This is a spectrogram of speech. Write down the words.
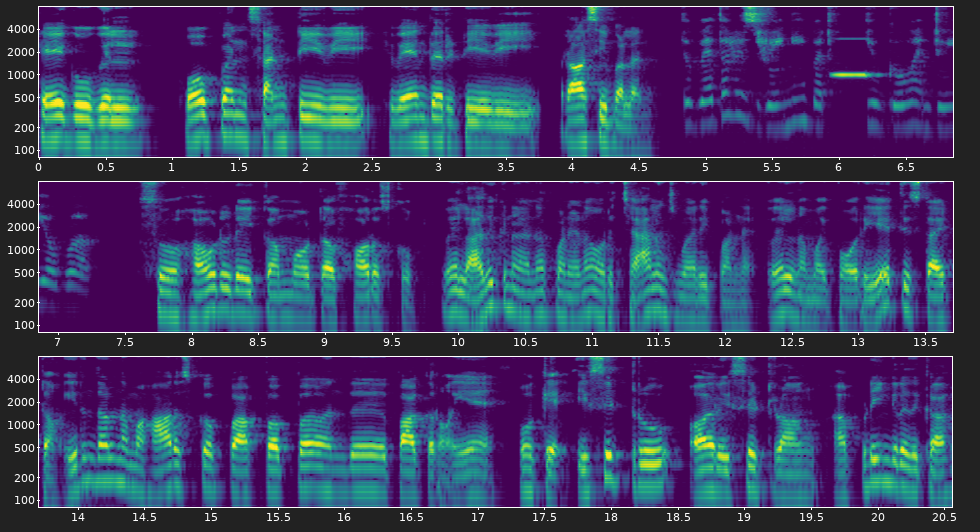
hey Google open Sun TV Vendhar TV ராசிபலன் The weather is rainy, but you go and do your work. So how today come out of horoscope well அதுக்கு நான் என்ன பண்ணேன்னா ஒரு சேலஞ்ச் மாதிரி பண்ணேன். வெல் நம்ம இப்போ ஒரு ஏத்திஸ்ட் ஆகிட்டோம் இருந்தாலும் நம்ம ஹாரோஸ்கோப் அப்பப்போ வந்து பார்க்குறோம். ஏன்? Okay is it true or is it wrong அப்படிங்கிறதுக்காக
